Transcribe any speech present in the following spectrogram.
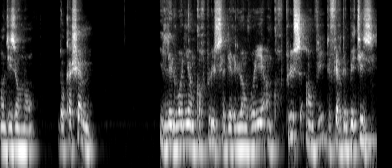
en disant non. Donc Hachem, il l'éloignait encore plus, c'est-à-dire il lui envoyait encore plus envie de faire des bêtises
